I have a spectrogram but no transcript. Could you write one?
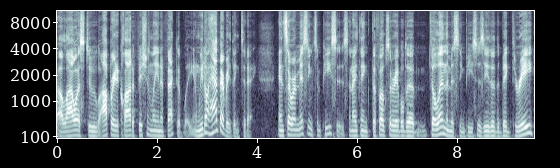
allow us to operate a cloud efficiently and effectively. And we don't have everything today. And so we're missing some pieces. And I think the folks that are able to fill in the missing pieces, either the big three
